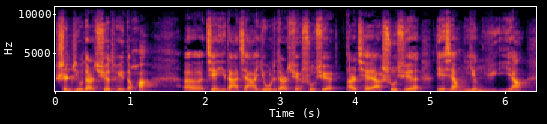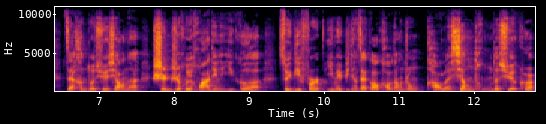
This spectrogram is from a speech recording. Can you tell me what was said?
甚至有点瘸腿的话，呃，建议大家悠着点选数学。而且呀，数学也像英语一样，在很多学校呢，甚至会划定一个最低分儿，因为毕竟在高考当中考了相同的学科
